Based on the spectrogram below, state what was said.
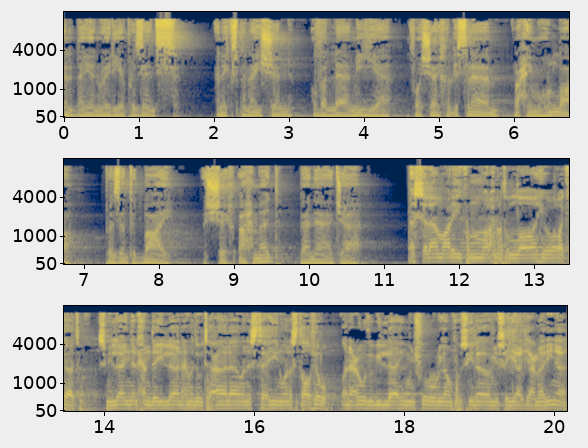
Al-Bayan Radio presents an explanation of Al-Lamiyya for Shaykh al-Islam rahimahullah presented by Shaykh Ahmed Banaja. السلام عليكم ورحمة الله وبركاته بسم الله إن الحمد لله نحمده تعالى ونستعين ونستغفره ونعوذ بالله من شرور أنفسنا ومن سيئات أعمالنا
